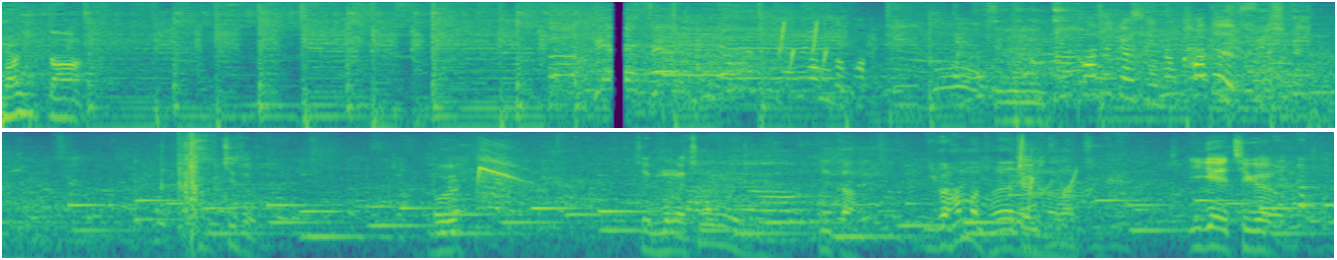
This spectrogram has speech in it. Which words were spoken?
맛있다. 설명도 바뀌고 카드 누르시면 돼요. 지도. 뭘? 저 뭔가 처음 해보는 그러니까 이걸 한 번 더 해야 되는 거 같지? 이게 지금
